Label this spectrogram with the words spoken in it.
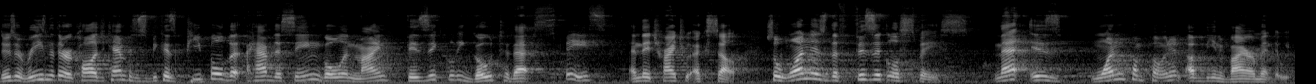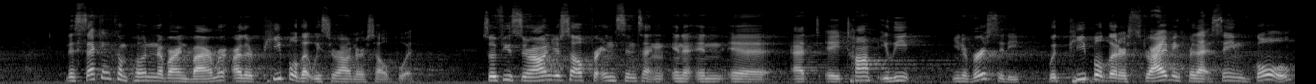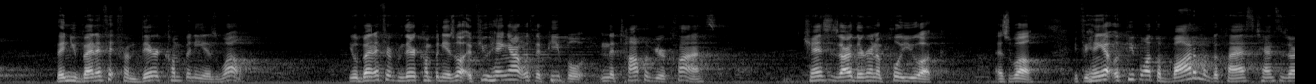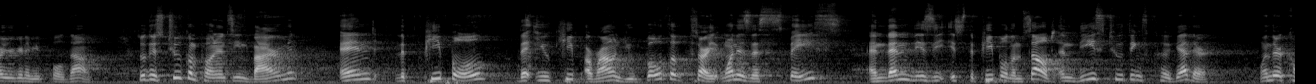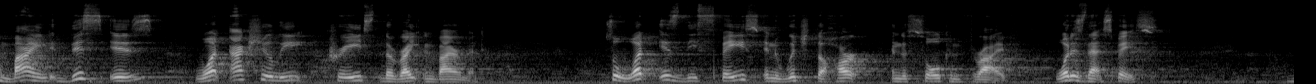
There's a reason that there are college campuses because people that have the same goal in mind physically go to that space and they try to excel. So one is the physical space. And that is one component of the environment that we the second component of our environment are the people that we surround ourselves with. So if you surround yourself, for instance, in, in, in uh, at a top elite university with people that are striving for that same goal, then you benefit from their company as well you'll benefit from their company as well. If you hang out with the people in the top of your class, chances are they're going to pull you up as well. If you hang out with people at the bottom of the class, chances are you're going to be pulled down. So there's two components, the environment and the people that you keep around you. Both of sorry, one is the space and then it's the people themselves. And these two things together, when they're combined, this is what actually creates the right environment. So, what is the space in which the heart and the soul can thrive? What is that space?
